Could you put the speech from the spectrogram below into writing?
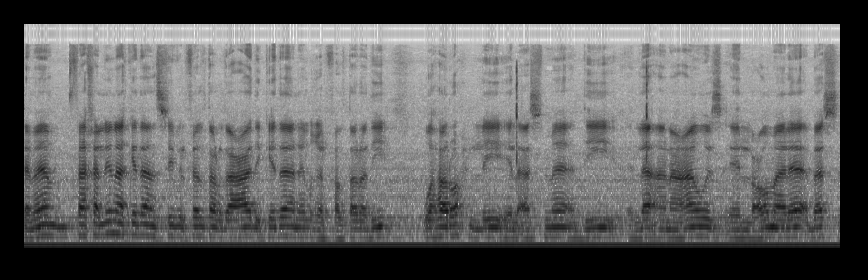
تمام؟ فخلينا كده نسيب الفلتر ده عادي كده نلغي الفلترة دي وهروح للأسماء دي. لا أنا عاوز العملاء بس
